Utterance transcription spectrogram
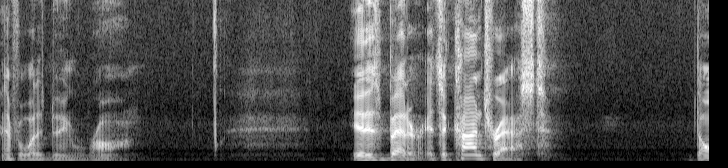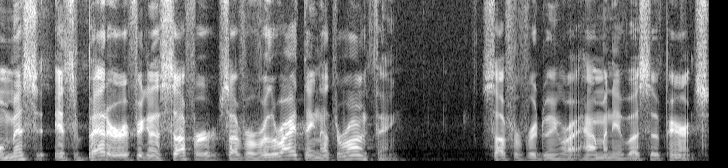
than for what is doing wrong. It is better. It's a contrast. Don't miss it. It's better if you're going to suffer, suffer for the right thing, not the wrong thing suffer for doing right. How many of us have parents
